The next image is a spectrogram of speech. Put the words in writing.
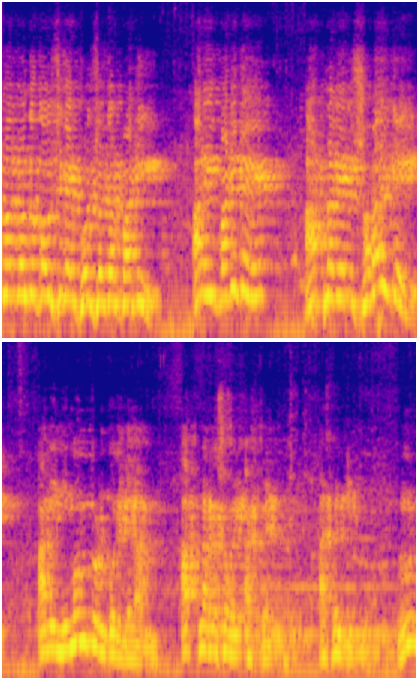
আমার বন্ধু কৌশিকের ফুলসজ্জার পার্টি। আর এই পার্টিতে আপনাদের সবাইকে আমি নিমন্ত্রণ করে গেলাম। আপনারা সবাই আসবেন। আসবেন কিন্তু হুম?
